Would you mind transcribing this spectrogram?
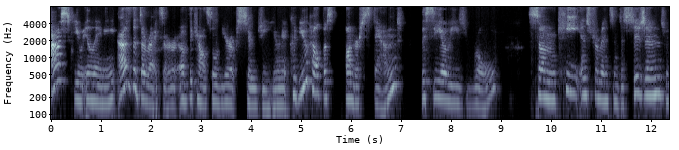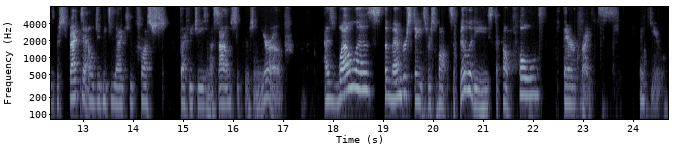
ask you, Eleni, as the director of the Council of Europe SOGI unit, could you help us understand the COE's role, some key instruments and decisions with respect to LGBTIQ plus refugees and asylum seekers in Europe, as well as the member states' responsibilities to uphold their rights? Thank you.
